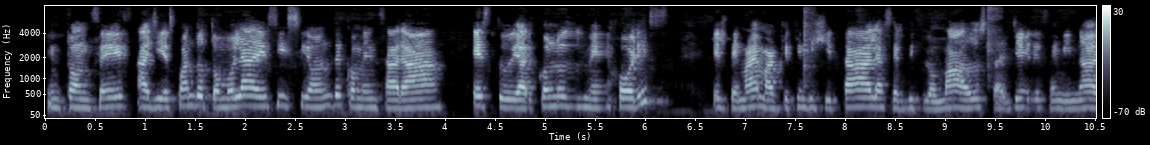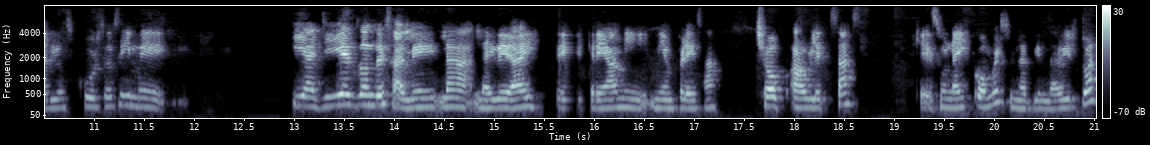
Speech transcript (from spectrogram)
Entonces, allí es cuando tomo la decisión de comenzar a estudiar con los mejores el tema de marketing digital, hacer diplomados, talleres, seminarios, cursos y me, y allí es donde sale la, idea y se crea mi, empresa Shop Outlet SaaS, que es una e-commerce, una tienda virtual.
